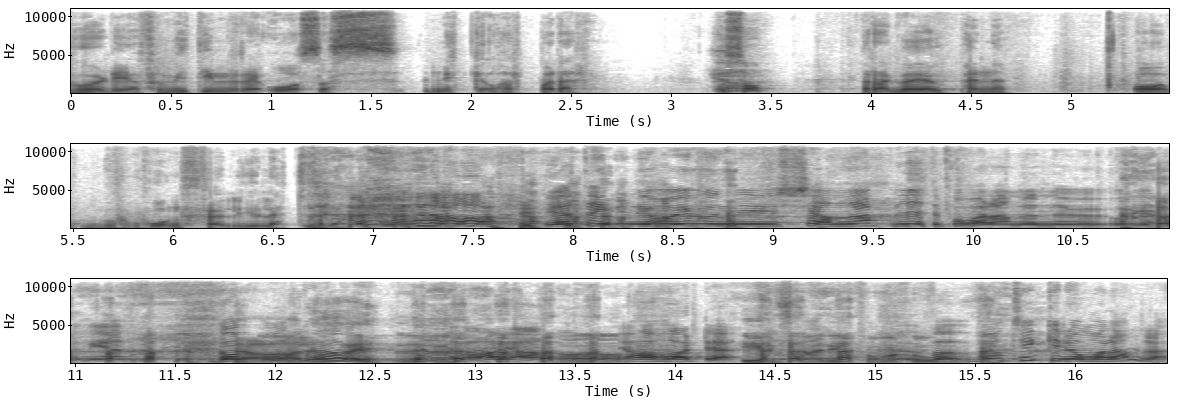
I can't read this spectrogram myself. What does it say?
hörde jag för mitt inre Åsas nyckelharpa där. Och så raggade jag upp henne. Och hon föll ju lätt för det. Ja, jag tänkte, ni har ju hunnit känna lite på varandra nu under turnén. Vad- Ja, det har vi. ja, ja. Jag har hört det. Inside-information. Va, vad tycker ni om varandra?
